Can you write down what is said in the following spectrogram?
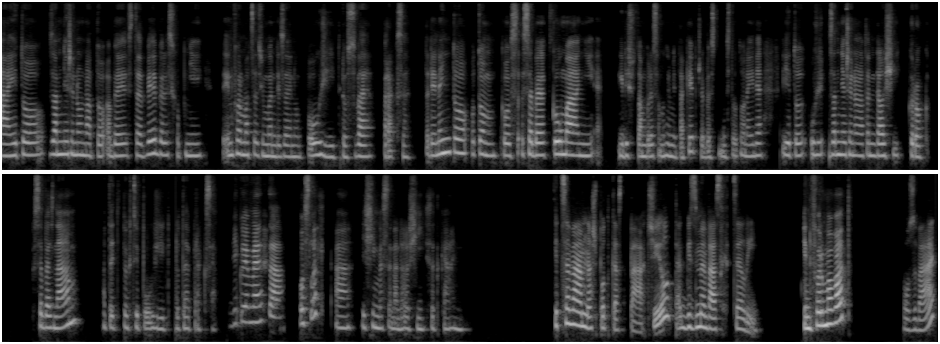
a je to zaměřeno na to, abyste vy byli schopni ty informace z human designu použít do své praxe. Tedy není to o tom sebe zkoumání, i když to tam bude samozřejmě taky, protože bez toho to nejde, je to už zaměřeno na ten další krok. Sebe znám, a teď to chci použít do té praxe. Děkujeme za poslech a těšíme se na další setkání. Keď sa vám náš podcast páčil, tak by sme vás chceli informovať, pozvať,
